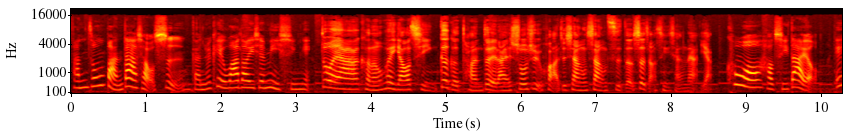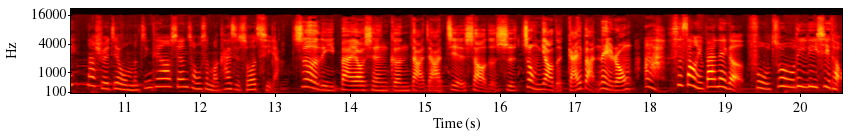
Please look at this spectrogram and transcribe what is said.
繁中版大小事，感觉可以挖到一些秘辛诶。对啊，可能会邀请各个团队来说句话，就像上次的社长信箱那样。酷哦，好期待哦。哎，那学姐，我们今天要先从什么开始说起呀？这礼拜要先跟大家介绍的是重要的改版内容啊，是上礼拜那个辅助莉莉系统。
